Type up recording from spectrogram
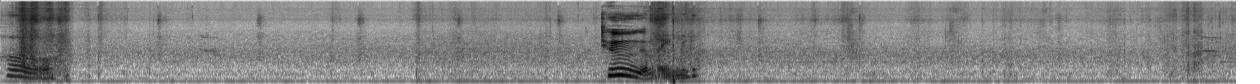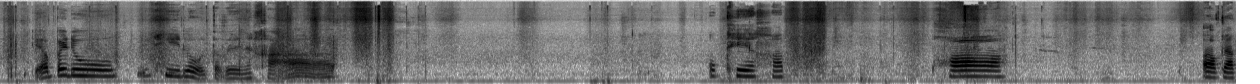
โอ้ชื่ออะไรไม่รู้ เดี๋ยวไปดูวิธีโหลดกันเลยนะคะ โอเคครับ พอ ออกจาก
